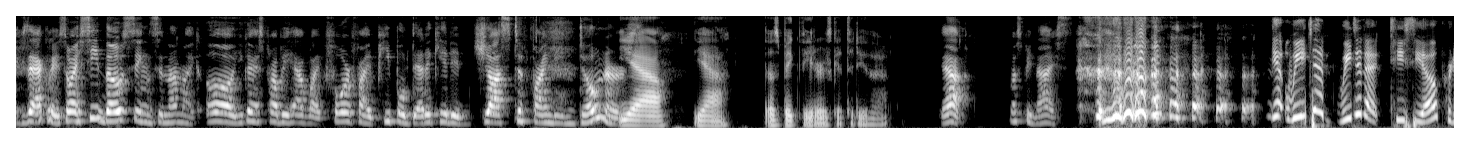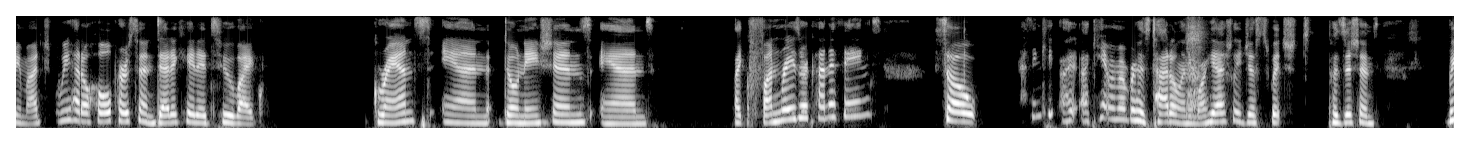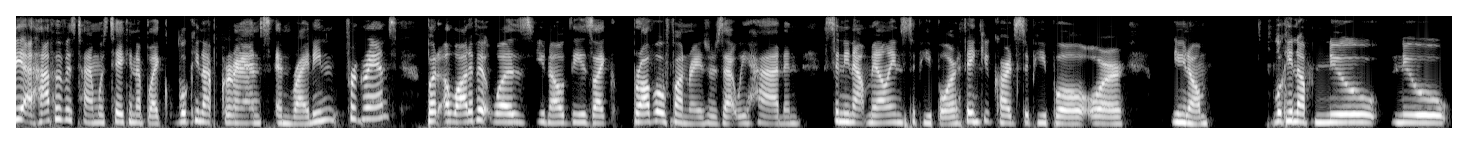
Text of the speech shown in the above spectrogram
Exactly. So I see those things and I'm like, oh, you guys probably have like four or five people dedicated just to finding donors. Yeah, yeah. Those big theaters get to do that. Yeah. Must be nice. Yeah, we did. We did at TCO pretty much. We had a whole person dedicated to like grants and donations and like fundraiser kind of things. So I think he, I, I can't remember his title anymore. He actually just switched positions. But yeah, half of his time was taken up like looking up grants and writing for grants. But a lot of it was, you know, these like Bravo fundraisers that we had and sending out mailings to people or thank you cards to people or, you know, looking up new new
